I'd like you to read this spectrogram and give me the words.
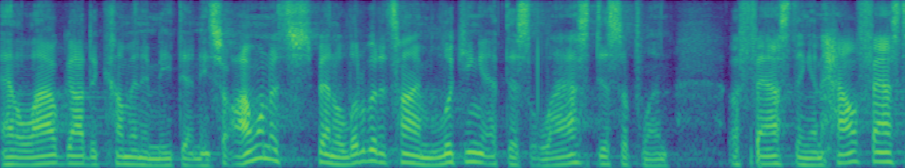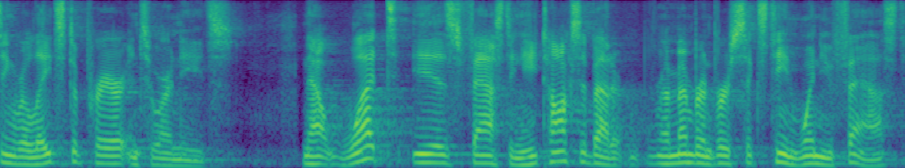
and allow God to come in and meet that need. So I want to spend a little bit of time looking at this last discipline of fasting and how fasting relates to prayer and to our needs. Now, what is fasting? He talks about it, remember in verse 16, when you fast.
